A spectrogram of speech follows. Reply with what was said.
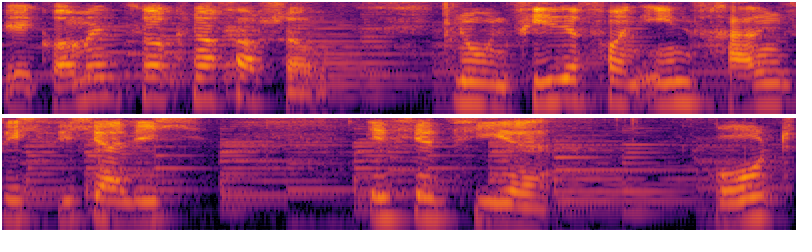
Willkommen zur Knopfausshow. Nun, viele von Ihnen fragen sich sicherlich, ist jetzt hier Rot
